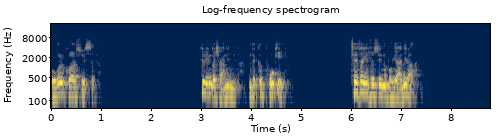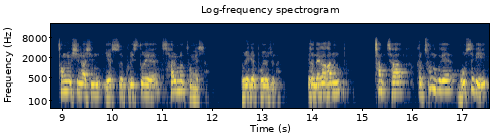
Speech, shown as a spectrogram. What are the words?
복을 구할 수 있어요. 틀린 것이 아닙니다. 근데 그 복이 세상에 줄수 있는 복이 아니라 성육신하신 예수 그리스도의 삶을 통해서 우리에게 보여주는 그래서 내가 가는 창차 그 천국의 모습이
